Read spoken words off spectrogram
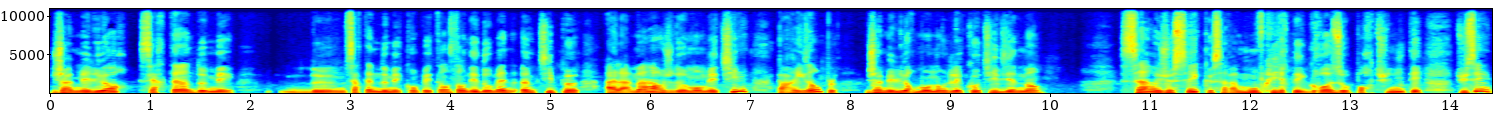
J'améliore certains de mes, de, certaines de mes compétences dans des domaines un petit peu à la marge de mon métier. Par exemple, j'améliore mon anglais quotidiennement. Ça, je sais que ça va m'ouvrir des grosses opportunités. Tu sais,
